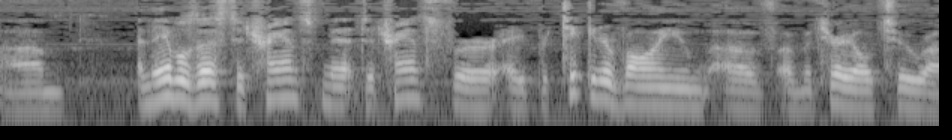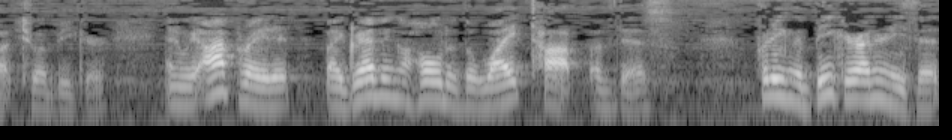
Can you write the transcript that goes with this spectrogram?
um, enables us to transmit to transfer a particular volume of, of material to uh, to a beaker and we operate it by grabbing a hold of the white top of this, putting the beaker underneath it,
